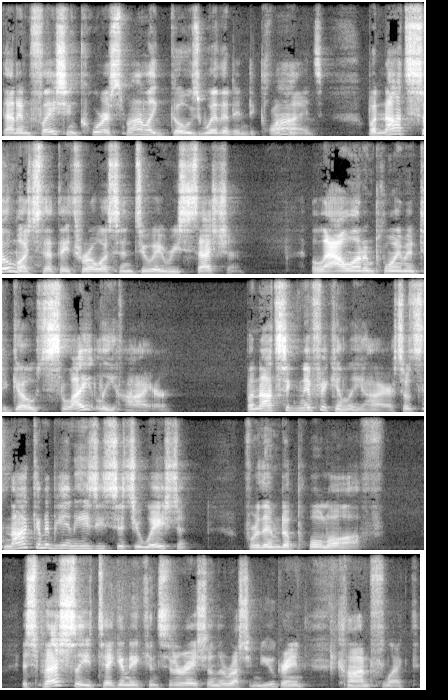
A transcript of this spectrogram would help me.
that inflation correspondingly goes with it and declines, but not so much that they throw us into a recession allow unemployment to go slightly higher, but not significantly higher. So it's not going to be an easy situation for them to pull off, especially taking into consideration the Russian Ukraine conflict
